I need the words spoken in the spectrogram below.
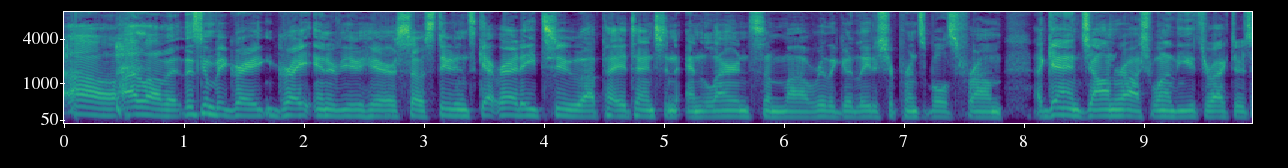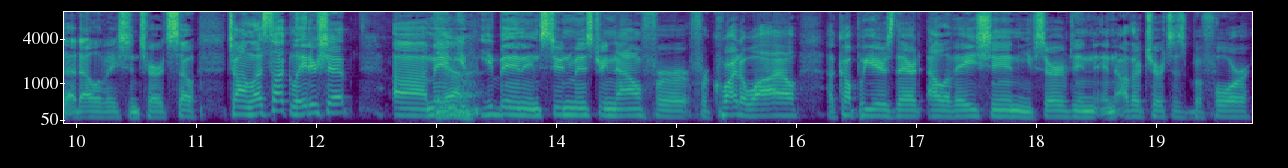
oh, I love it. This is going to be great, great interview here. So, students, get ready to uh, pay attention and learn some uh, really good leadership principles from, again, Jon Rush, one of the youth directors at Elevation Church. So, Jon, let's talk leadership. Uh, man, yeah. you've, you've, been in student ministry now for, for quite a while, a couple years there at Elevation. You've served in, in other churches before,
